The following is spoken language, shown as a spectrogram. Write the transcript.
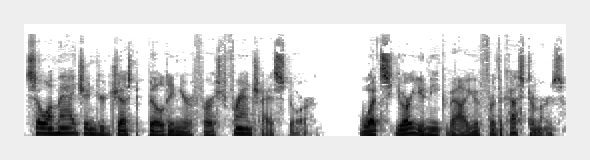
So imagine you're just building your first franchise store. What's your unique value for the customers?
